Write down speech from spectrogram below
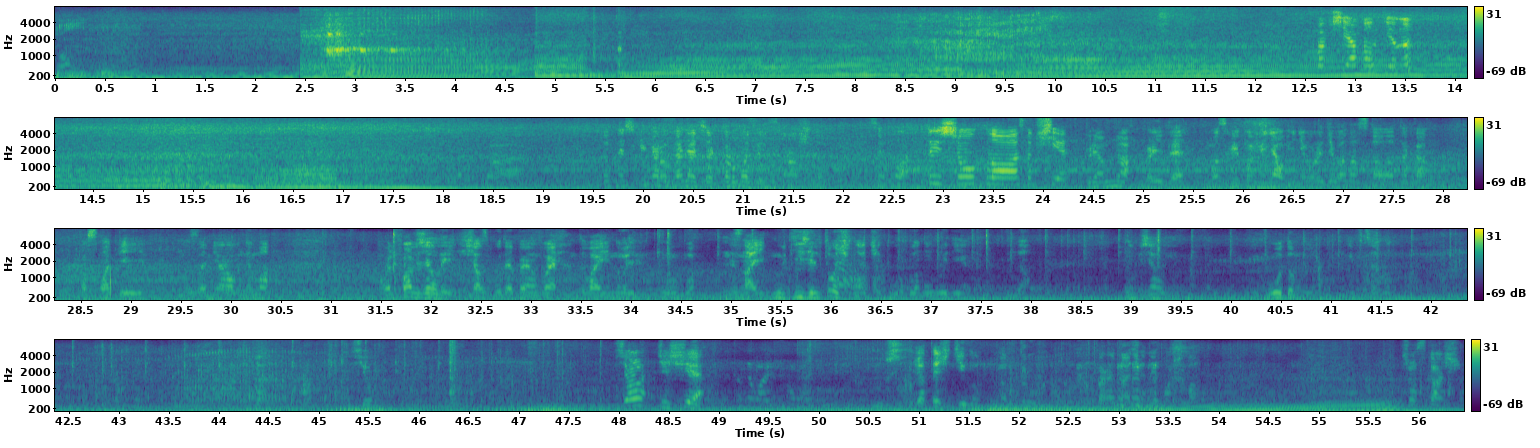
дизель точно, чи турбо, ну вроді як. Да. Ну взяли. І ходом, і, і в цілому. Так. Все. Все чи ще? Ну, я теж діло, а вдруг передача не пішла. Що скажеш?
